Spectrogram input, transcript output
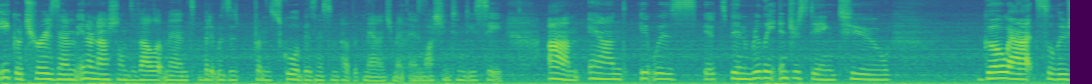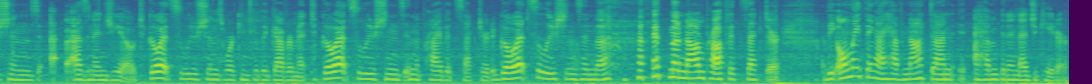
ecotourism, international development, but it was a, from the School of Business and Public Management in Washington, D.C. Um, and it was it's been really interesting to go at solutions as an NGO, to go at solutions working for the government, to go at solutions in the private sector, to go at solutions in the in the nonprofit sector. The only thing I have not done, I haven't been an educator.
